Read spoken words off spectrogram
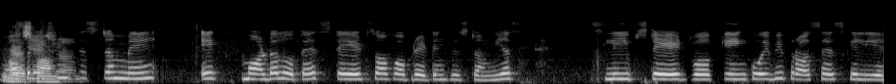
Yes, ma'am. Operating system में एक मॉडल होता है states of operating system yes sleep state working कोई भी प्रोसेस के लिए।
